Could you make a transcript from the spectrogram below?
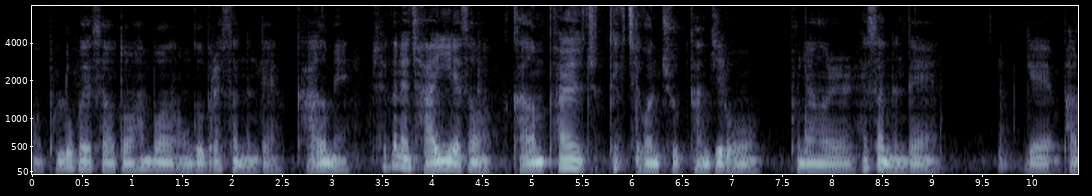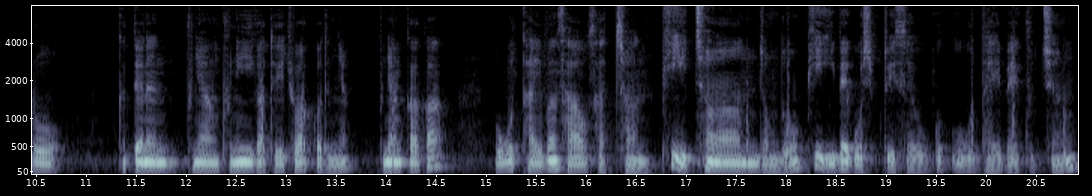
어, 블로그에서도 한번 언급을 했었는데 가음에 최근에 자이에서 가음 8주택 재건축 단지로 분양을 했었는데 이게 바로 그때는 분양 분위기가 되게 좋았거든요. 분양가가 5구 타입은 4억 4천, P 2천 정도, P 250도 있어요. 5구, 5구 타입의 9층.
